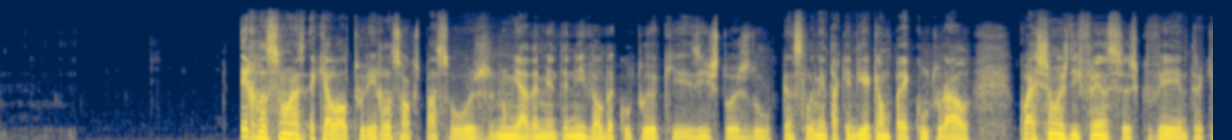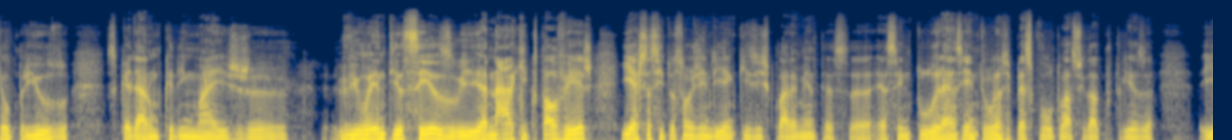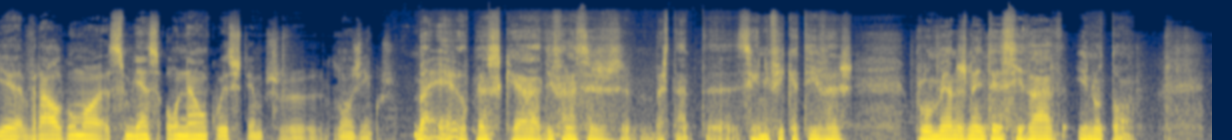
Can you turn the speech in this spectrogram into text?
em relação àquela altura, em relação ao que se passa hoje, nomeadamente a nível da cultura que existe hoje do cancelamento, há quem diga que é um pré-cultural. Quais são as diferenças que vê entre aquele período, se calhar um bocadinho mais uh, violento e aceso e anárquico, talvez, e esta situação hoje em dia em que existe claramente essa, essa intolerância? A intolerância parece que voltou à sociedade portuguesa e haverá alguma semelhança ou não com esses tempos uh, longínquos? Bem, eu penso que há diferenças bastante significativas, pelo menos na intensidade e no tom.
